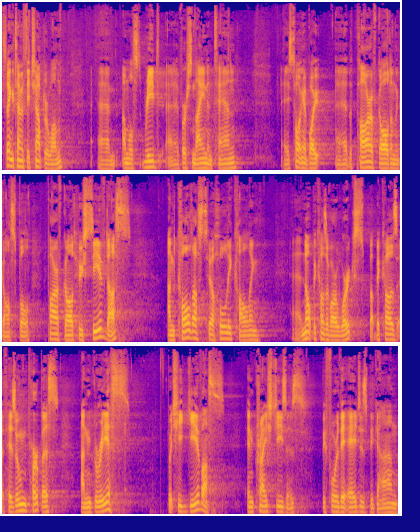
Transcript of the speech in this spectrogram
2 Timothy chapter 1, um, and we'll read uh, verse 9 and 10. Uh, he's talking about uh, the power of God in the gospel, the power of God who saved us and called us to a holy calling, uh, not because of our works, but because of his own purpose and grace, which he gave us in Christ Jesus before the ages began,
